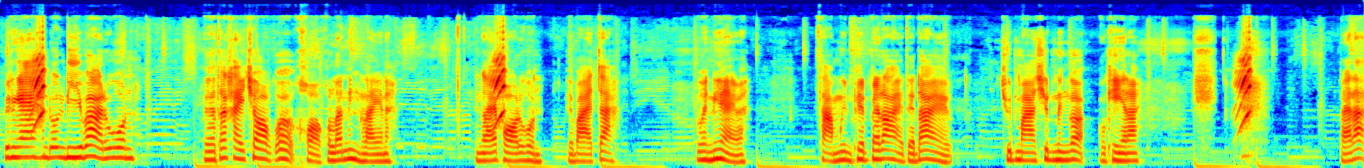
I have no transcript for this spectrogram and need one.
เป็นไงดวงดีป่ะทุกคนเออถ้าใครชอบก็ขอคนละหนึ่งไลค์นะ หนึ่งไลฟ์พอทุกคนบ๊ายบายจ้าด้วเหนื่อยหมสามหมื่นเพชรไม่ได้ แต่ได้ชุดมาชุดหนึ่งก็โอเคนะ ไปละ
